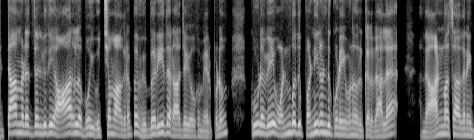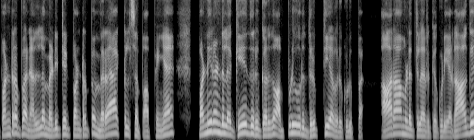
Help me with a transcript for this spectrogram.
எட்டாம் இடத்ததிபதி ஆறில் போய் உச்சமாகிறப்ப விபரீத ராஜயோகம் ஏற்படும். கூடவே ஒன்பது பன்னிரெண்டு குடையவனும் இருக்கிறதால அந்த ஆன்ம சாதனை பண்ணுறப்ப நல்ல மெடிடேட் பண்ணுறப்ப மிராக்கிள்ஸை பார்ப்பீங்க. பன்னிரெண்டில் கேது இருக்கிறதும் அப்படி ஒரு திருப்தி அவர் கொடுப்பேன் ஆறாம் இடத்துல இருக்கக்கூடிய ராகு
